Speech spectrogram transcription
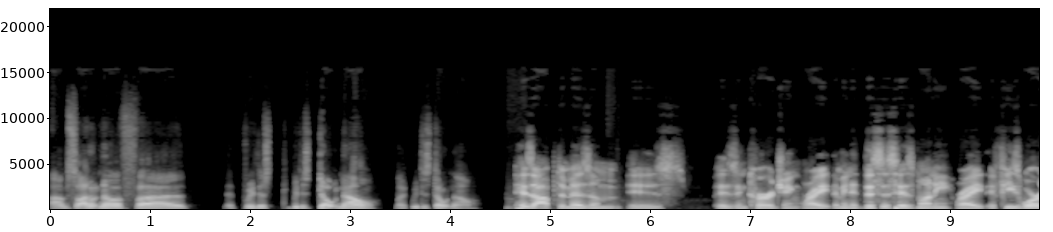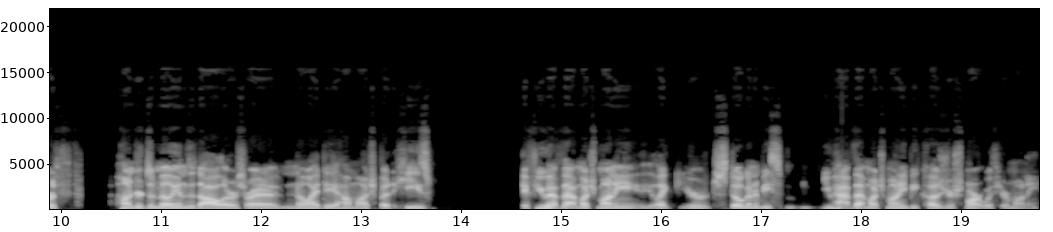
Um, so I don't know if uh, if we just we just don't know. Like we just don't know. His optimism is is encouraging, right? I mean, this is his money, right? If he's worth hundreds of millions of dollars, right? I have no idea how much, but he's if you have that much money, like you're still going to be you have that much money because you're smart with your money.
